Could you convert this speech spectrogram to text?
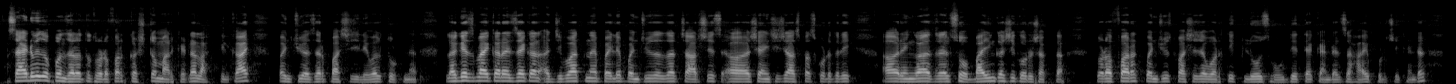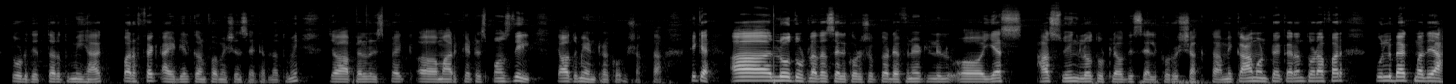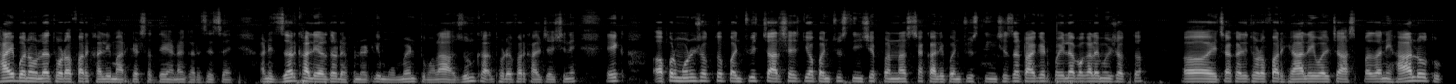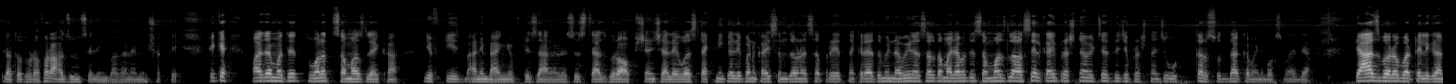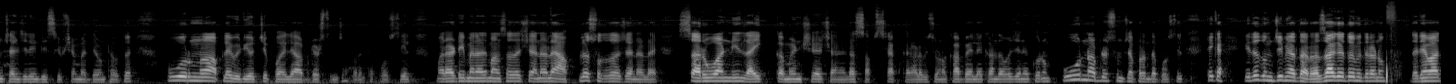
साईडवेज ओपन झालं तर थोडंफार कष्ट मार्केटला लागतील. काय? पंचवीस हजार पाचशेची लेवल तुटण्यात लगेच बाय करायचं आहे का? अजिबात नाही. पहिले पंचवीस हजार चारशे शहाऐंशीच्या आसपास कुठेतरी रेंगाळत राहील. सो बाईंग कशी करू शकता? थोडाफार पंचवीस पाचशेच्या वरती क्लोज होऊ दे त्या कॅन्डलचा हाय पुढची कॅन्डल तोड देत. तर तुम्ही ह्या परफेक्ट आयडियल कन्फर्मेशन सेटअपला तुम्ही जेव्हा आपल्याला रिस्पेक्ट मार्केट रिस्पॉन्स देईल तेव्हा तुम्ही एंटर करू शकता. ठीक आहे? लो तुटला तर सेल करू शकतो. डेफिनेटली येस हा स्विंग लो तुटल्यावरती सेल करू शकता. मी का म्हणतोय? कारण थोडाफार पुलबॅकमध्ये हाय बनवला आहे थोडाफार खाली मार्केट सध्या येणं गरजेचं आहे. आणि जर खाली आलं तर डेफिनेटली मुवमेंट तुम्हाला अजून खा थोडेफार खालच्या दिशेने. एक आपण म्हणू शकतो पंचवीस चारशे किंवा पंचवीस तीनशे पन्नासच्या खाली पंचवीस तीनशेचं टार्गेट पहिला बघायला मिळू शकतं. ह्याच्याखाली थोडंफार ह्या लेवलच्या आसपास आणि हा लो तुटला तर थोडंफार अजून सेलिंग बघायला मिळू शकते. ठीक आहे? माझ्या मते तुम्हाला समजलं आहे का? निफ्टी आणि बँक निफ्टीचं अनालिसिस त्याचबरोबर ऑप्शनच्या लेवल्स टेक्निकली पण काही समजावण्याचा प्रयत्न केला. तुम्ही नवीन असाल तर माझ्यामध्ये समजलं असेल काही प्रश्न विचार त्याचे प्रश्नांचे उत्तरसुद्धा कमेंट बॉक्समध्ये द्या. त्याचबरोबर टेलिग्राम चॅनलची लिंक डिस्क्रिप्शनमध्ये देऊन ठेवतो आहे पूर्ण आपल्या व्हिडिओचे पहिले अपडेट्स तुमच्यापर्यंत पोहोचतील. मराठी मॅनल माणसाचं चॅनल आहे आपलं स्वतःचं चॅनल आहे. सर्वांनी लाईक कमेंट शेअर चॅनलला सबस्क्राईब करायला विसरू नका. बेल एखादा जेणेकरून पूर्ण अपडेट्स तुमच्यापर्यंत पोहोचतील. ठीक आहे? इथं तुमची मी आता रजा घेतो मित्रांनो. धन्यवाद.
